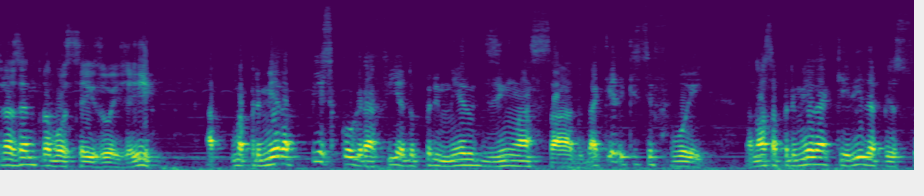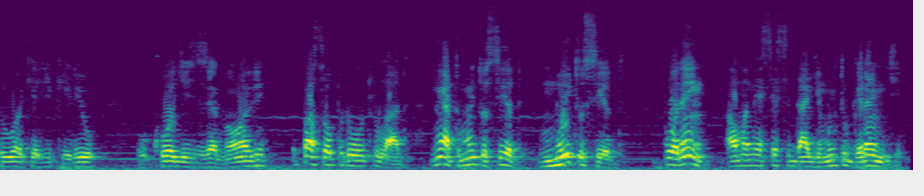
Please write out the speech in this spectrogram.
trazendo para vocês hoje aí a, uma primeira psicografia do primeiro desenlaçado, daquele que se foi, da nossa primeira querida pessoa que adquiriu o Code 19 e passou para o outro lado. Neto, muito cedo? Muito cedo. Porém, há uma necessidade muito grande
